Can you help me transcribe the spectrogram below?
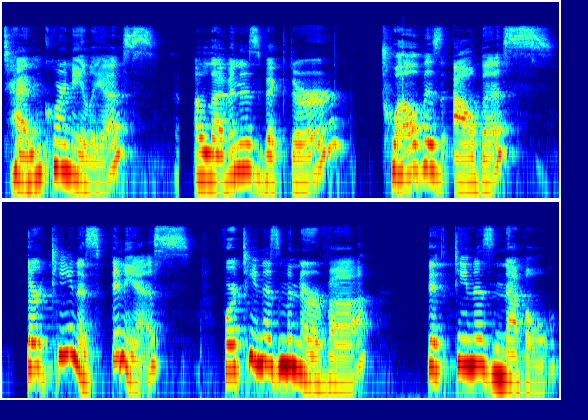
10 Cornelius, 11 is Victor, 12 is Albus, 13 is Phineas, 14 is Minerva, 15 is Neville,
